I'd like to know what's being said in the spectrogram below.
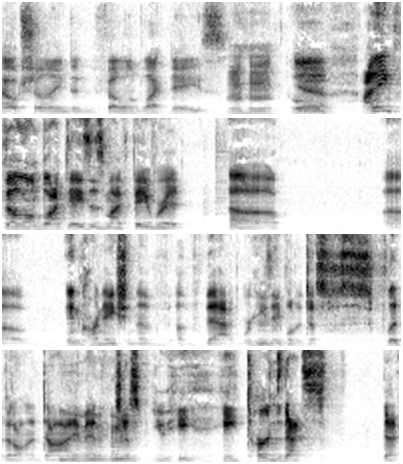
Outshined and Fell on Black Days. Mm-hmm. Yeah. I think "Fell on Black Days" is my favorite uh, uh, incarnation of, of that, where he's able to just flip it on a dime and just you he he turns that that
